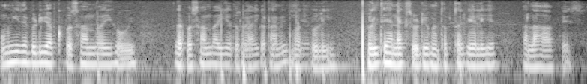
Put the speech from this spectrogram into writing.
उम्मीद है वीडियो आपको पसंद आई होगी। अगर पसंद आई है तो लाइक करना भी मत भूलिए। मिलते हैं नेक्स्ट वीडियो में तब तक के लिए अल्लाह हाफिज़।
